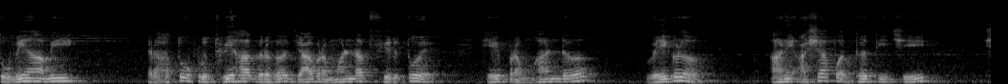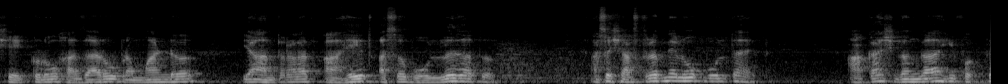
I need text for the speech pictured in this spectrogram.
तुम्ही आम्ही राहतो पृथ्वी हा ग्रह ज्या ब्रह्मांडात फिरतोय हे ब्रह्मांड वेगळं आणि अशा पद्धतीची शेकडो हजारो ब्रह्मांड या अंतराळात आहेत असं बोललं जातं. असं शास्त्रज्ञ लोक बोलत आहेत आकाशगंगा ही फक्त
